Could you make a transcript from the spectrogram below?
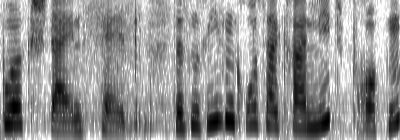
Burgsteinfelsen. Das ist ein riesengroßer Granitbrocken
